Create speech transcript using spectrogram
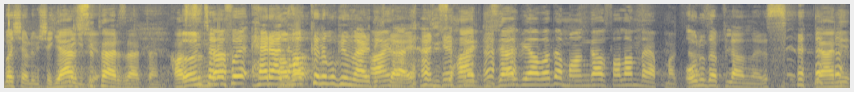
başarılı bir şekilde Yer gidiyor. süper zaten. Ön Aslında tarafı herhalde hava- hakkını bugün verdik Aynen. daha yani. Güzel, hayır, güzel bir havada mangal falan da yapmak lazım. Onu da planlarız. Yani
